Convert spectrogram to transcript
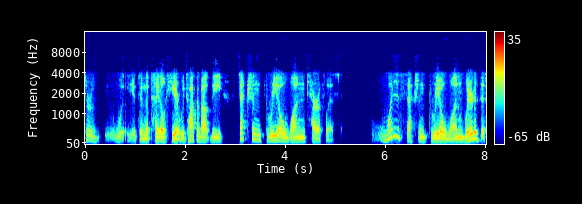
sort of, it's in the title here, we talk about the Section 301 tariff list. What is Section 301? Where did this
